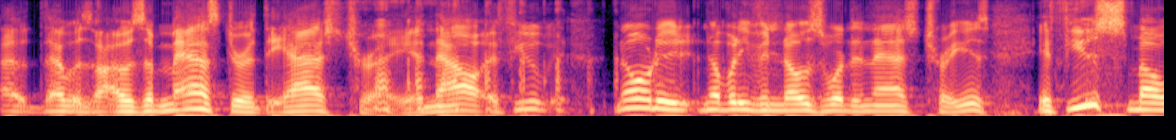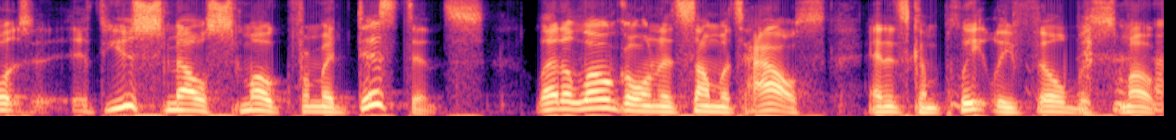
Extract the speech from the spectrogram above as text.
Uh, that was I was a master at the ashtray, and now if you nobody nobody even knows what an ashtray is. If you smell if you smell smoke from a distance, let alone going to someone's house and it's completely filled with smoke,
